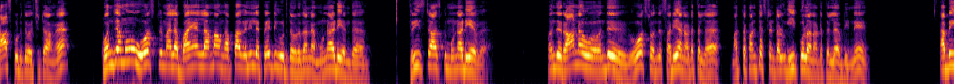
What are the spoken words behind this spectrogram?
காசு கொடுத்து வச்சுட்டாங்க. கொஞ்சமும் ஓஸ்ட் மேலே பயம் இல்லாமல் அவங்க அப்பா வெளியில் பேட்டி கொடுத்தவர் தானே? முன்னாடி அந்த ஃப்ரீ ஸ்டார்ஸ்க்கு முன்னாடியே வந்து ராணவ வந்து ஹோஸ்ட் வந்து சரியாக நடத்தலை. மற்ற கண்டஸ்டன்ட் அளவுக்கு ஈக்குவலாக நடத்தலை அப்படின்னு. அப்படி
